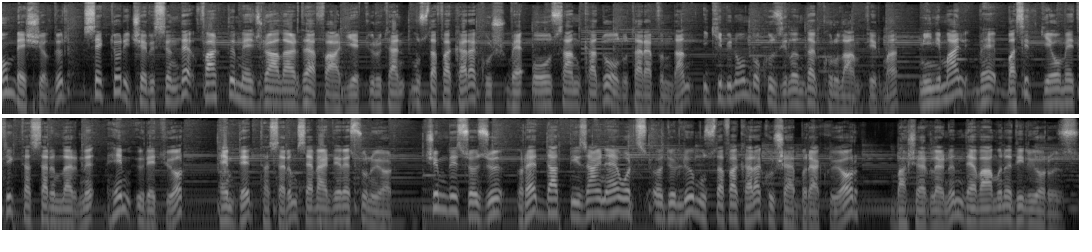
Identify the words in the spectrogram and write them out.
15 yıldır sektör içerisinde farklı mecralarda faaliyet yürüten Mustafa Karakuş ve Oğuzhan Kadıoğlu tarafından 2019 yılında kurulan firma, minimal ve basit geometrik tasarımlarını hem üretiyor hem de tasarım severlere sunuyor. Şimdi sözü Red Dot Design Awards ödüllü Mustafa Karakuş'a bırakıyor, başarılarının devamını diliyoruz.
